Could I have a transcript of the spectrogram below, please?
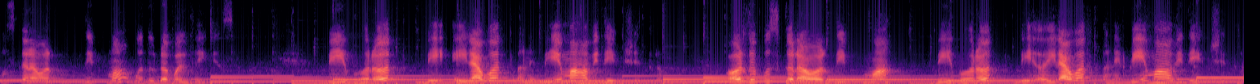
પુષ્કરાવત દ્વીપમાં બધું ડબલ થઈ જશે. બે ભરત, બે ઐરાવત અને બે મહાવિદ્ય ક્ષેત્ર. અર્ધ પુષ્કરાવર્ત દ્વીપમાં બે ભરત, બે ઐરાવત અને બે મહાવિદ્ય ક્ષેત્ર.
